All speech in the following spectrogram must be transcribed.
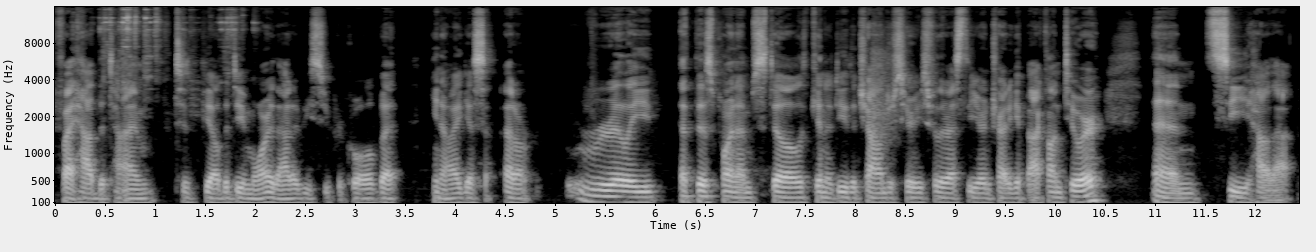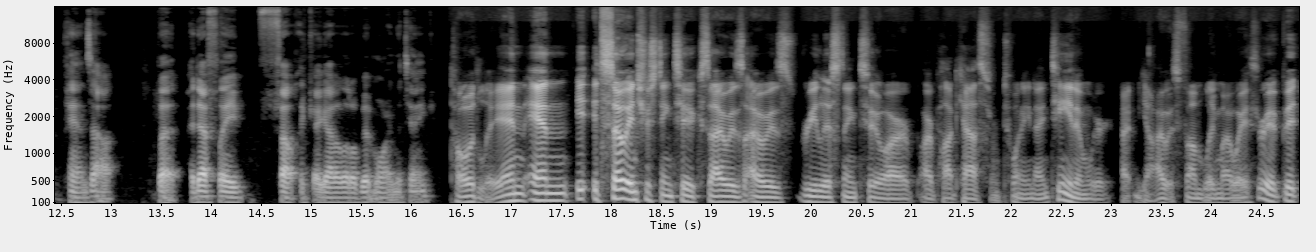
if i had the time to be able to do more of that, it'd be super cool. But you know, I guess I don't really at this point. I'm still going to do the Challenger Series for the rest of the year and try to get back on tour and see how that pans out. But I definitely felt like I got a little bit more in the tank. Totally, and and it, it's so interesting too because I was I was re-listening to our our podcast from 2019, and we're yeah I was fumbling my way through it, but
